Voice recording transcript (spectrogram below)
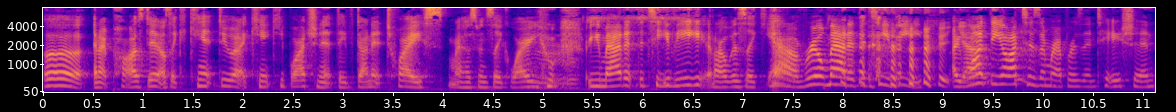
ugh. And I paused it. I was like, I can't do it. I can't keep watching it. They've done it twice. My husband's like, why are you, are you mad at the TV? And I was like, yeah, I'm real mad at the TV. I want the autism representation,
